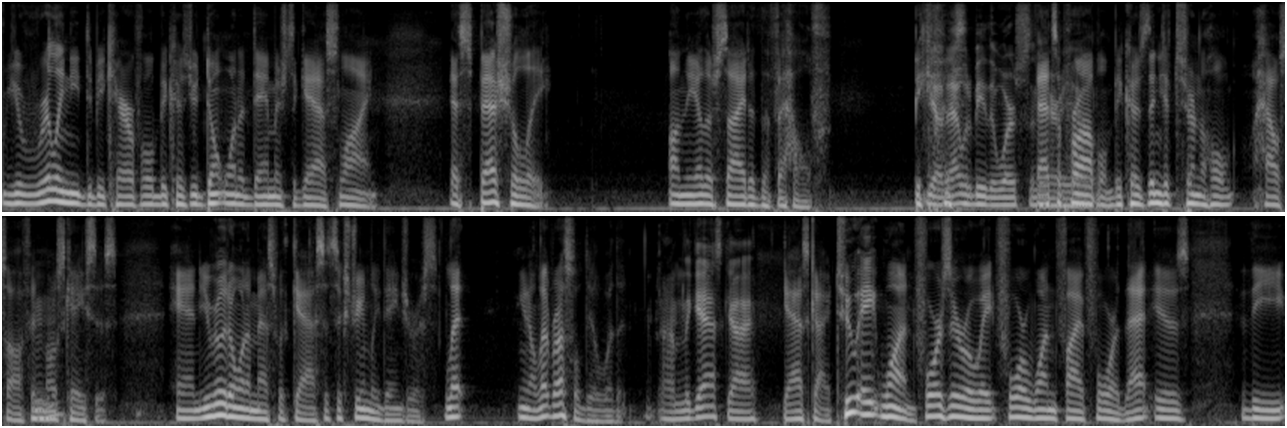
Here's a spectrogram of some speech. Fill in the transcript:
you really need to be careful because you don't want to damage the gas line, especially on the other side of the valve. Because Yeah, that would be the worst scenario. That's a problem because then you have to turn the whole house off in Mm-hmm. most cases, and you really don't want to mess with gas. It's extremely dangerous. Let you know. Let Russell deal with it. I'm the gas guy. Gas guy 281 408 4154. That is the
